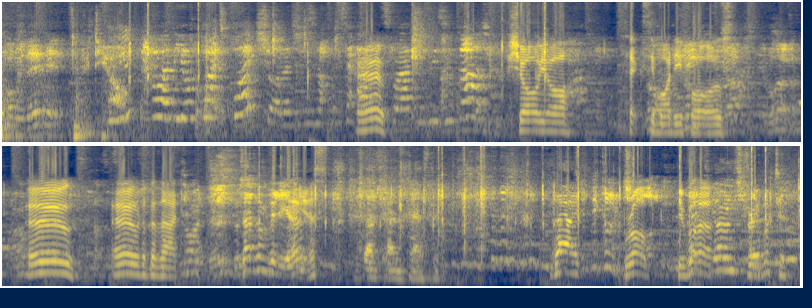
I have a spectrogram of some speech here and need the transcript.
Oh, we did it. However, you're quite quite sure that it is not Mr. Oh. Adams who Adams is. Show your sexy body for us. Oh, oh, look at that. Was that on video? Yes. That's fantastic. Rob, you've got a. You've got to.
